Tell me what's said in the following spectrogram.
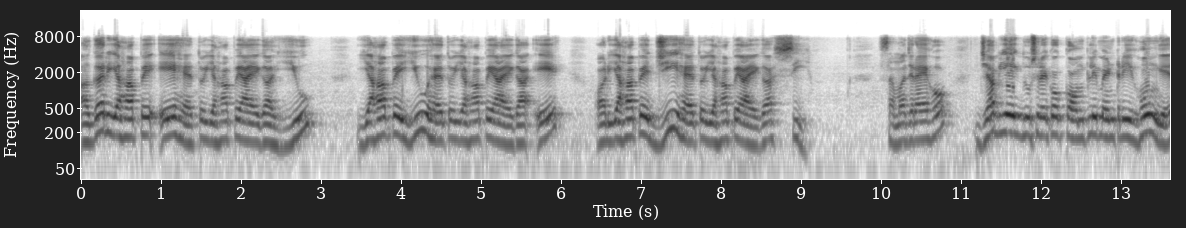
अगर यहाँ पे ए है तो यहाँ पे आएगा यू यहाँ पे यू है तो यहाँ पे आएगा ए और यहाँ पे जी है तो यहाँ पे आएगा सी समझ रहे हो? जब ये एक दूसरे को कॉम्प्लीमेंट्री होंगे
